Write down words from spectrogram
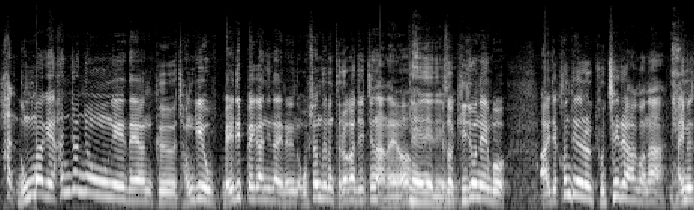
한, 농막의 한전용에 대한 그 전기 옵- 매립 배관이나 이런 옵션들은 들어가져 있지는 않아요. 네 네 네. 그래서 기존에 뭐 아, 이제 컨테이너를 교체를 하거나 네. 아니면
